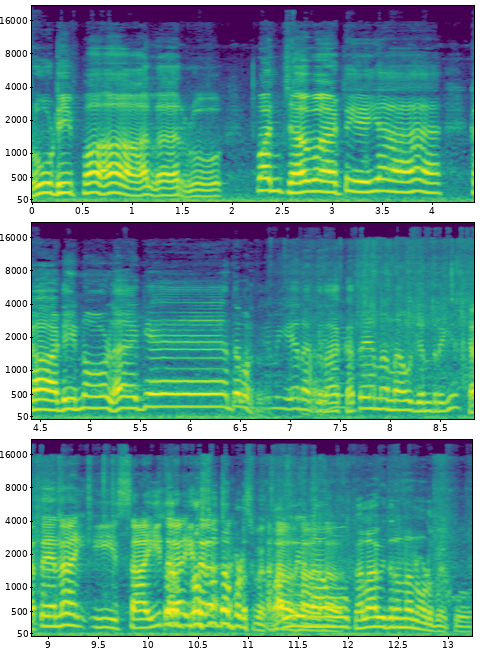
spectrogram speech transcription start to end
ರೂಢಿಪಾಲರು ಪಂಚವಟಿಯ ಕಾಡಿನೊಳಗೆ ಅಂತ ಬರ್ತದೆ. ನಿಮಗೆ ಏನಾಗ್ತದೆ? ಆ ಕಥೆಯನ್ನ ನಾವು ಜನರಿಗೆ ಕಥೆಯನ್ನ ಈ ಸಾ ಈ ತರ ಈ ತರ ಪ್ರಸ್ತುತಪಡಿಸ್ಬೇಕು. ಅಲ್ಲಿ ನಾವು ಕಲಾವಿದರನ್ನ ನೋಡಬೇಕು.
